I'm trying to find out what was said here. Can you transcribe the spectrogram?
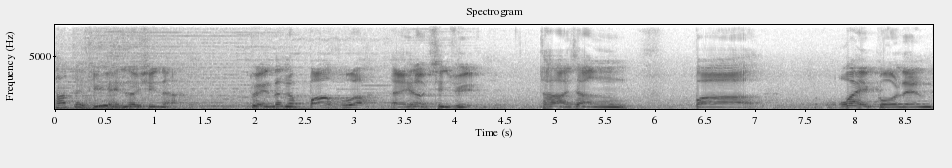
他对体育很热心的。对那个拔河啊，哎，很有兴趣。他好像把外国人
